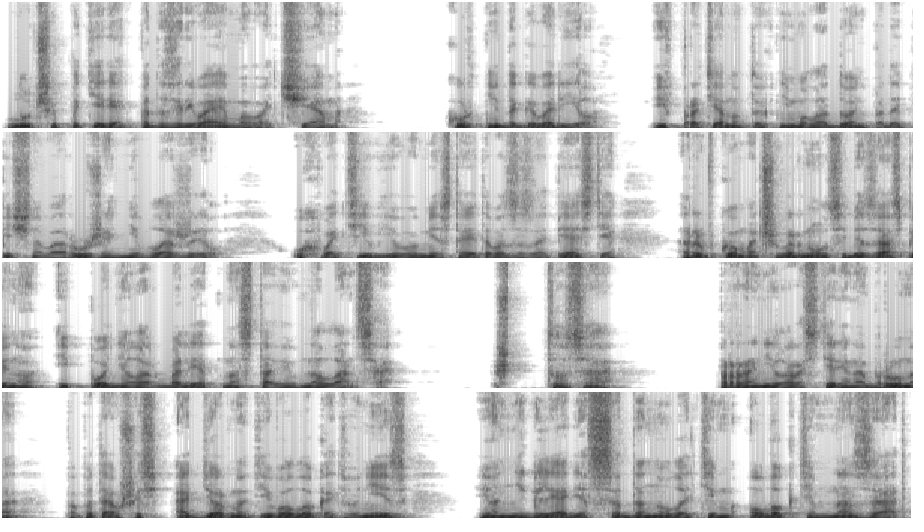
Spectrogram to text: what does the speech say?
Лучше потерять подозреваемого, чем... Курт не договорил и в протянутую к нему ладонь подопечного оружия не вложил. Ухватив его вместо этого за запястье, рывком отшвырнул себе за спину и поднял арбалет, наставив на ланца. «Что за...» — проронил растерянно Бруно, попытавшись отдернуть его локоть вниз, и он, не глядя, саданул этим локтем назад,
